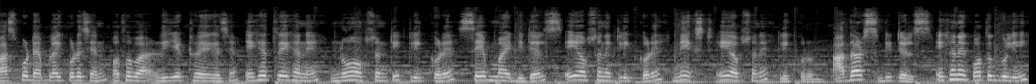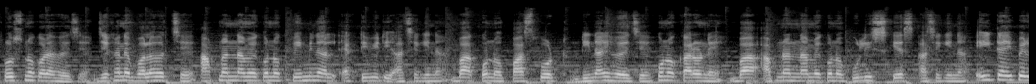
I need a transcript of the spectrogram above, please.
পাসপোর্ট অ্যাপ্লাই করেছেন অথবা রিজেক্ট হয়ে গেছে এক্ষেত্রে এখানে নো অপশনটি ক্লিক করে সেভ মাই ডিটেলস এই অপশনে ক্লিক করে নেক্সট এই অপশনে ক্লিক করুন। আদার্স ডিটেলস এখানে কতগুলি প্রশ্ন করা হয়েছে, যেখানে বলা হচ্ছে আপনার নামে কোনো ক্রিমিনাল অ্যাক্টিভিটি আছে কিনা বা কোনো পাসপোর্ট ডিনাই হয়েছে কোনো কারণে বা আপনার নামে কোনো পুলিশ কেস আছে কিনা, এই টাইপের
